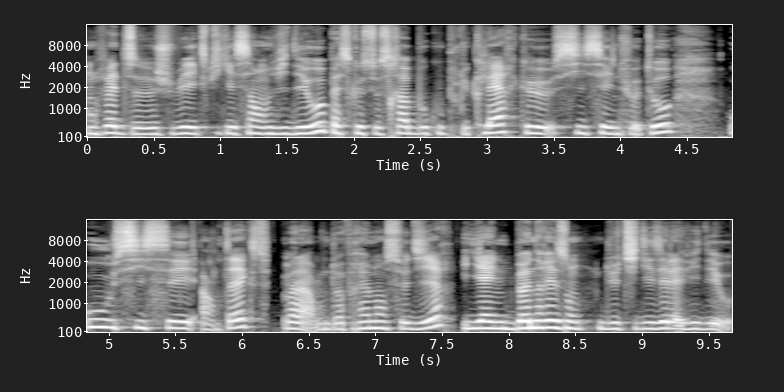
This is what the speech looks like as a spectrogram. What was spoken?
en fait, je vais expliquer ça en vidéo parce que ce sera beaucoup plus clair que si c'est une photo ou si c'est un texte. Voilà, on doit vraiment se dire, il y a une bonne raison d'utiliser la vidéo.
